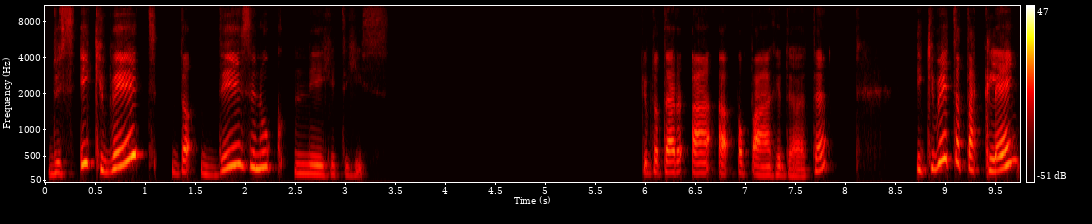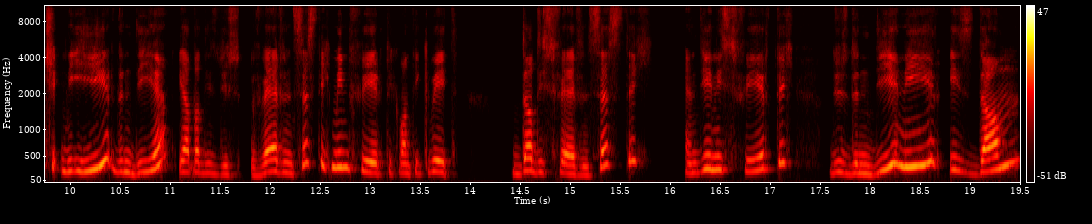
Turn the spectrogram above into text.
Dus ik weet dat deze hoek 90 is. Ik heb dat daar op aangeduid. Hè. Ik weet dat dat kleintje, hier, de die, ja, dat is dus 65 min 40. Want ik weet, dat is 65 en die is 40. Dus de die hier is dan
